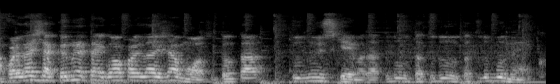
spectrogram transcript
A qualidade da câmera tá igual a qualidade da moto, então tá tudo no esquema, tá tudo, tá tudo, tá tudo boneco.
